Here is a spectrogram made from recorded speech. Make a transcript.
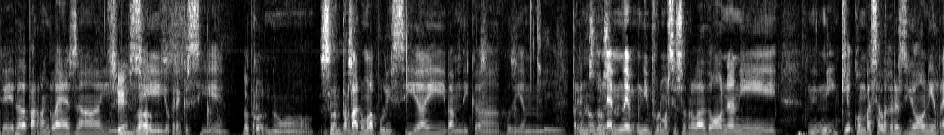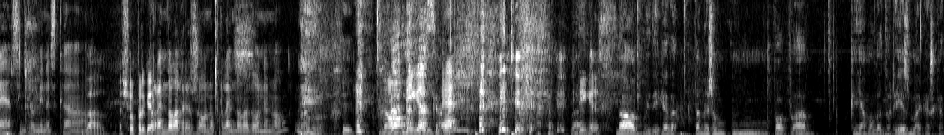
que era de parla anglesa. I... Sí? Val. Sí, jo crec que sí. D'acord. No, Sí, vam no parlar-ho amb la policia i vam dir que podíem... Sí. Perquè no donem ni, ni informació sobre la dona, ni, ni, ni com va ser l'agressió, ni res. Simplement és que... Val, això perquè... Parlem de l'agressor, no parlem de la dona, no? No, Digues, eh? Digues. No, vull dir que ta- també és un, un poble que hi ha molt de turisme, que és que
